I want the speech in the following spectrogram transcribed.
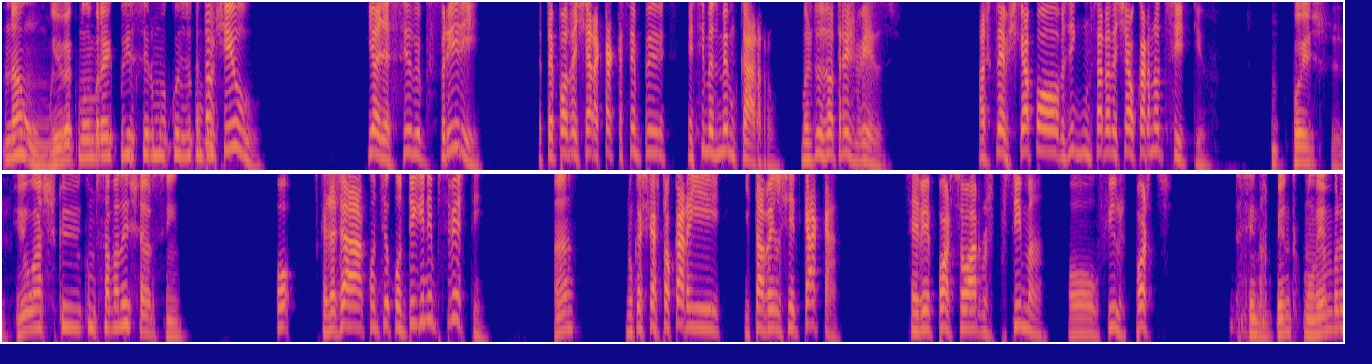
Não, eu é que me lembrei que podia ser uma coisa Então, chiu. E olha, se Silvia preferir, até pode deixar a caca sempre em cima do mesmo carro, umas duas ou três vezes. Acho que deve chegar para o vizinho começar a deixar o carro noutro sítio. Pois, eu acho que começava a deixar, sim. Oh, se calhar já aconteceu contigo e nem percebeste. Hã? Nunca chegaste ao carro e e estava ele cheio de caca? Sem ver postes ou árvores por cima? Ou fios de postes? Assim, de repente, que me lembro,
